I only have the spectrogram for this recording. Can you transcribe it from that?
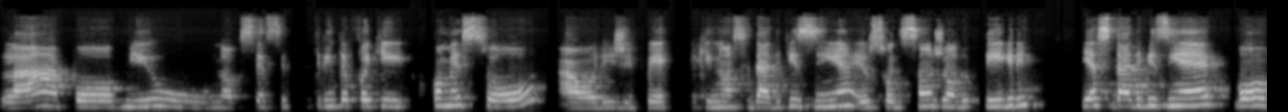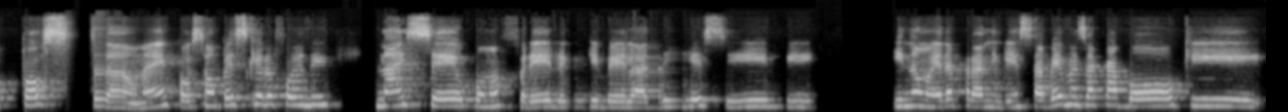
lá por 1930 foi que começou, a origem foi aqui numa cidade vizinha, eu sou de São João do Tigre, e a cidade vizinha é Poção, né? Poção Pesqueira foi onde nasceu com uma freira que veio lá de Recife, e não era para ninguém saber, mas acabou que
